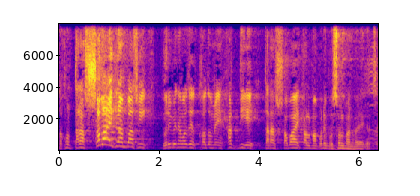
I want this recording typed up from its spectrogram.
তখন তারা সবাই গ্রামবাসী গরিবের নামাজের কদমে হাত দিয়ে তারা সবাই কলমা পড়ে মুসলমান হয়ে গেছে।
